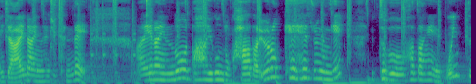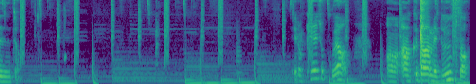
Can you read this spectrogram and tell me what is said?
이제 아이라인을 해줄 텐데 아이라인도 아 이건 좀 과하다 이렇게 해주는 게 유튜브 화장의 포인트죠. 이렇게 해줬고요. 어, 아, 그 다음에 눈썹.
